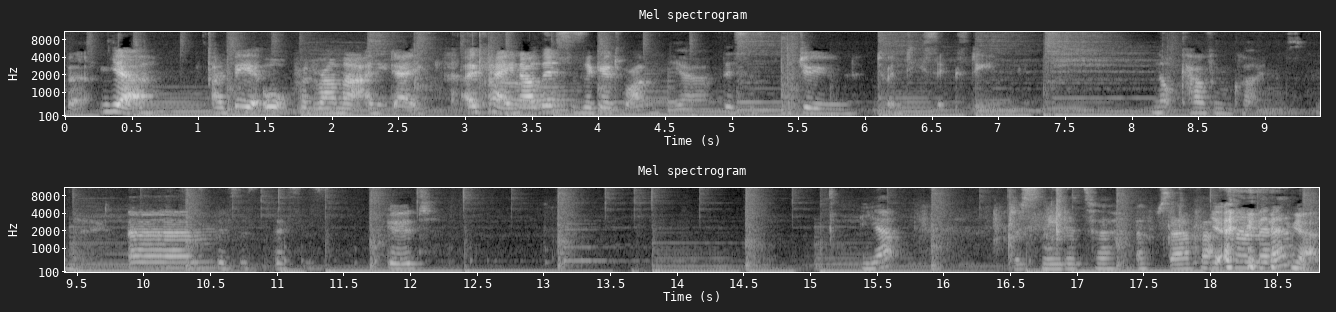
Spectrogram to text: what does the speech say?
but... Yeah, I'd be awkward around that any day. Okay, now Oh. this is a good one. Yeah. This is June 2016. Not Calvin Klein's. No. Um. This is this is good. Yep. Just needed to observe that Yeah. for a minute. yeah.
